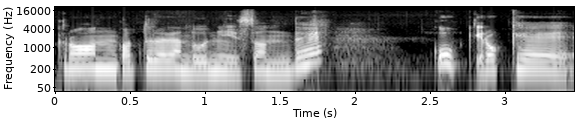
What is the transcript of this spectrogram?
그런 것들에 대한 논의 있었는데 꼭 이렇게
